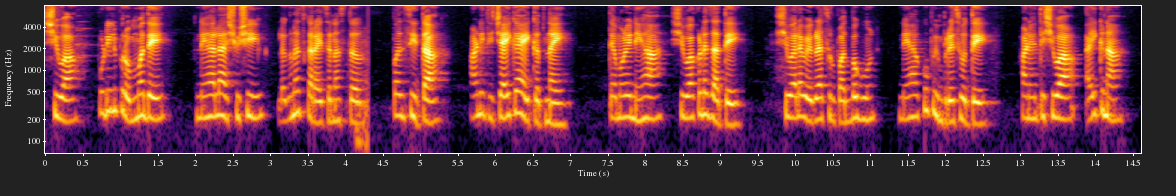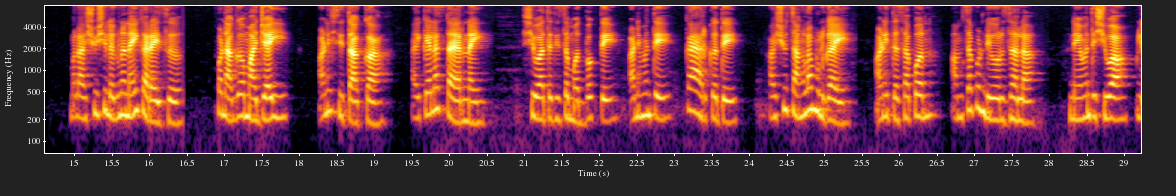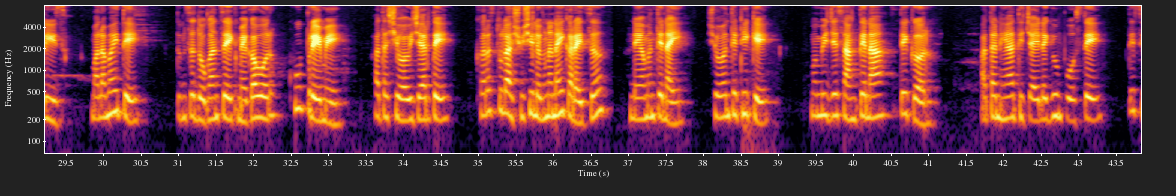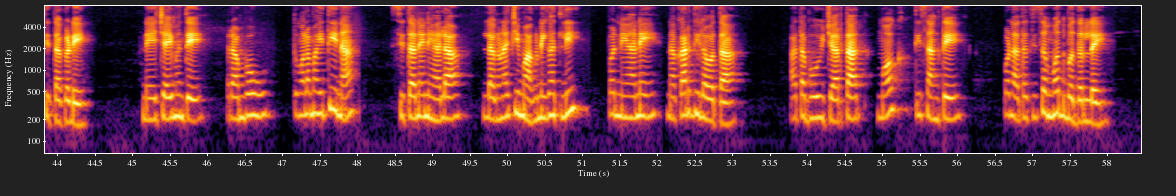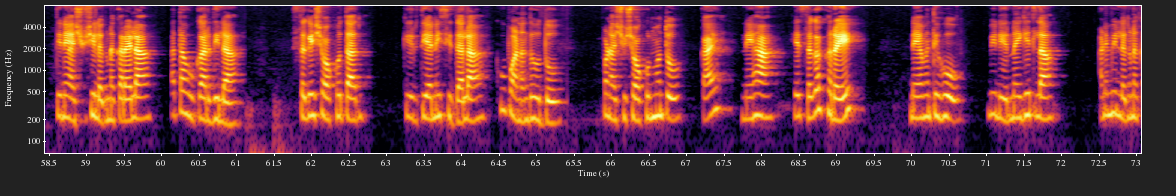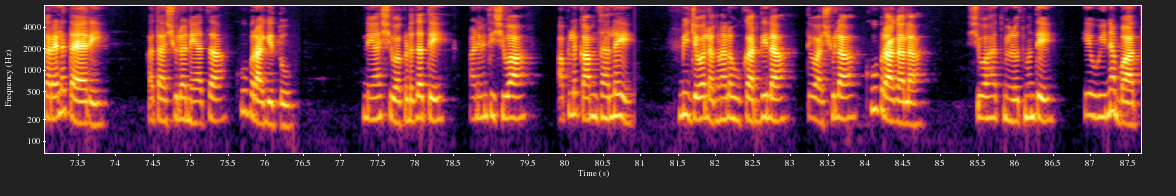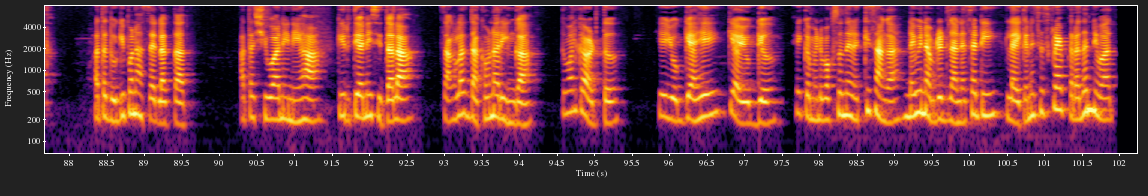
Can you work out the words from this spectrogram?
शिवा पुढील प्रोममध्ये नेहाला आशुशी लग्नच करायचं नसतं. पण सीता आणि तिची आई ऐकत नाही. त्यामुळे नेहा शिवाकडे जाते. शिवाला वेगळ्याच रूपात बघून नेहा खूप इम्प्रेस होते. आणि म्हणते शिवा ऐक ना मला आशुशी लग्न नाही करायचं. पण अगं माझी आई आणि सीता अक्का ऐकायलाच तयार नाही. शिवा तर तिचं मत बघते आणि म्हणते काय हरकत आहे? आशू चांगला मुलगा आहे आणि तसा पण आमचा पण डिवोर्स झाला. नेहा म्हणते शिवा प्लीज मला माहिती आहे तुमचं दोघांचं एकमेकावर खूप प्रेम आहे. आता शिवा विचारते खरंच तुला अश्विशी लग्न नाही करायचं? नेहा म्हणते नाही. शिवा म्हणते ठीक आहे. मग मी जे सांगते ना ते कर. आता नेहा तिच्या आईला घेऊन पोचते ते सीताकडे. नेहाची आई म्हणते रामभाऊ तुम्हाला माहिती आहे ना सीताने नेहाला लग्नाची मागणी घातली पण नेहाने नकार दिला होता. आता भाऊ विचारतात मग? ती सांगते पण आता तिचं मत बदललं आहे तिने आशुशी लग्न करायला आता होकार दिला. सगळे शॉक होतात. कीर्ती आणि सीताला खूप आनंद होतो. पण आशू शॉकून म्हणतो काय? नेहा हे सगळं खरं आहे? नेहा म्हणते हो मी निर्णय घेतला आणि मी लग्न करायला तयार आहे. आता आशूला नेहाचा खूप राग येतो. नेहा शिवाकडे जाते आणि म्हणते शिवा आपलं काम झालं आहे मी जेव्हा लग्नाला होकार दिला तेव्हा आशूला खूप राग आला. शिवा हात मिळवत म्हणते हे होईना बात. आता दोघी पण हसायला लागतात. आता शिवा आणि नेहा कीर्ती आणि सीताला चांगलाच दाखवणार इंगा. तुम्हाला काय वाटतं? हे योग्य आहे की अयोग्य? हे कमेंट बॉक्समध्ये नक्की सांगा. नवीन अपडेट जाण्यासाठी लाईक आणि सबस्क्राईब करा. धन्यवाद.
